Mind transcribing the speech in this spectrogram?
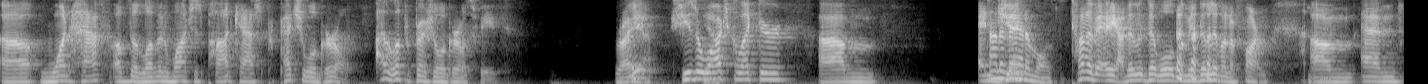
uh, one half of the Love and Watches podcast, Perpetual Girl. I love Perpetual Girl's feed. Right? Yeah. She's a Yeah. watch collector. Um, and Ton of animals. ton of yeah they, they, well, I mean they live on a farm um, and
